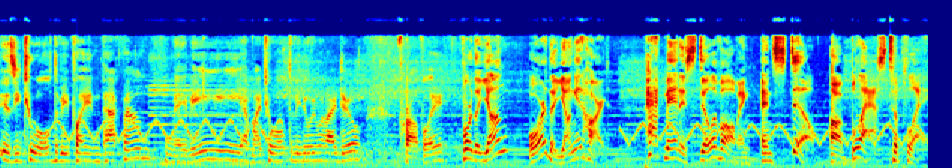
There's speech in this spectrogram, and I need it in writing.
Is he too old to be playing Pac Man? Maybe. Am I too old to be doing what I do? Probably. For the young or the young at heart, Pac Man is still evolving and still a blast to play.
